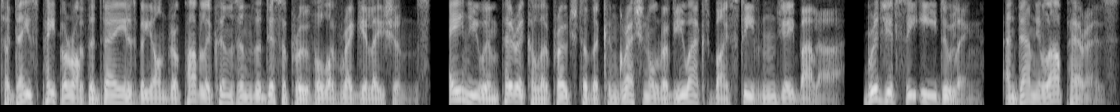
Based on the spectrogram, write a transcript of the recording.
Today's paper of the day is Beyond Republicans and the Disapproval of Regulations, a new empirical approach to the Congressional Review Act by Steven J. Balla, Bridget C. E. Dooling, and Daniel R. Perez.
